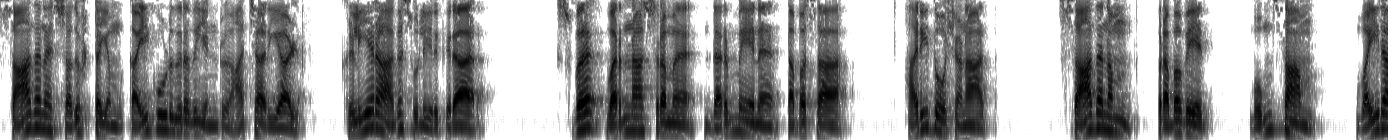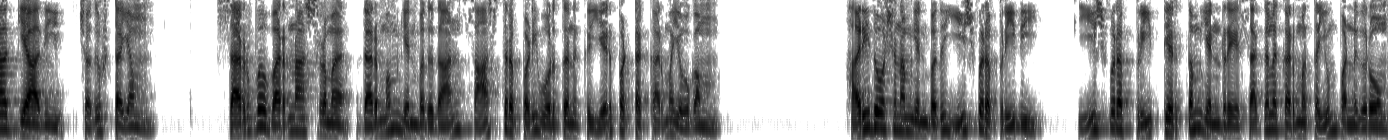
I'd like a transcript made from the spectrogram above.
சாதன சதுஷ்டயம் கைகூடுகிறது என்று ஆச்சாரியால் கிளியராக சொல்லியிருக்கிறார். ஸ்வ வர்ணாசிரம தர்மேன தபசா ஹரிதோஷனாத் சாதனம் பிரபவேத் பும்சாம் வைராக்கியாதி சதுஷ்டயம். சர்வ வர்ணாசிரம தர்மம் என்பதுதான் சாஸ்திரப்படி ஒருத்தனுக்கு ஏற்பட்ட கர்மயோகம். ஹரிதோஷனம் என்பது ஈஸ்வர பிரீதி ஈஸ்வர பிரீத்தியர்த்தம் என்றே சகல கர்மத்தையும் பண்ணுகிறோம்.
